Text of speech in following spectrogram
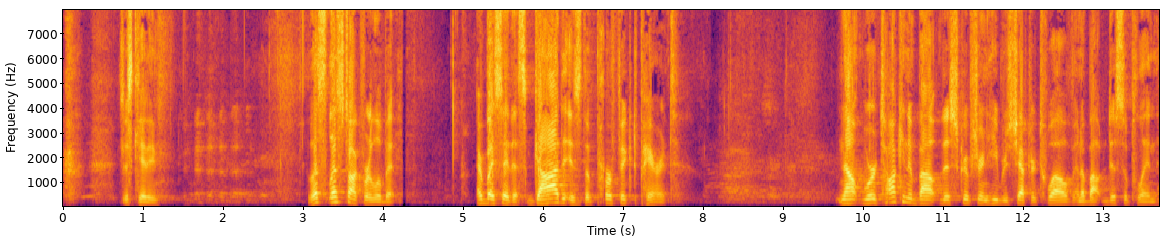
Just kidding. Let's, let's talk for a little bit. Everybody say this God is the perfect parent. Now, we're talking about this scripture in Hebrews chapter 12 and about discipline.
